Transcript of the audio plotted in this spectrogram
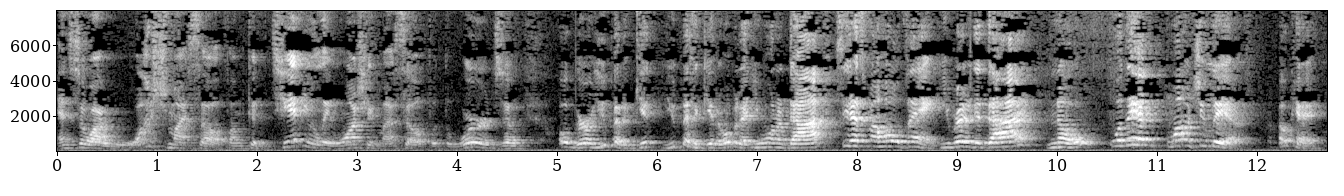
And so I wash myself. I'm continually washing myself with the words of Oh, girl, you better get you better get over that. You want to die? See, that's my whole thing. You ready to die? No. Well, then why don't you live? Okay.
